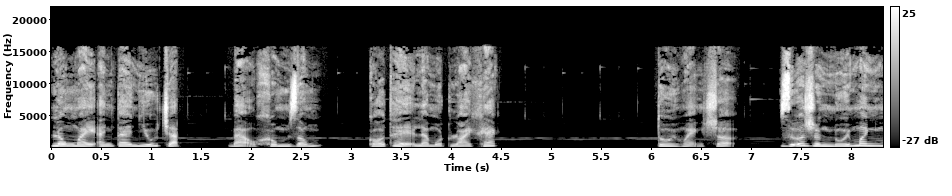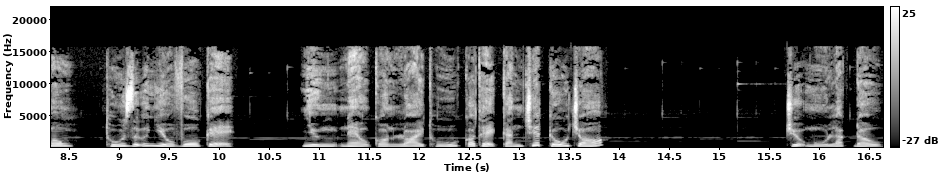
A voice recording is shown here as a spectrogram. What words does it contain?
lông mày anh ta nhíu chặt, bảo không giống, có thể là một loài khác. Tôi hoảng sợ, giữa rừng núi mênh mông, thú dữ nhiều vô kể, nhưng nào còn loài thú có thể cắn chết gấu chó. Triệu mù lắc đầu,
